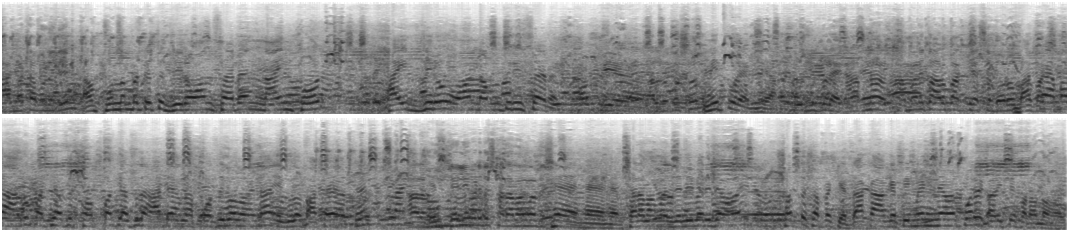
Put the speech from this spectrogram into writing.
নাম্বারটা বলে দিন আমার ফোন নাম্বারটা হচ্ছে zero one seven nine four five zero one double three seven Mirpur এক ভাইয়া মিরপুর এক। আপনার আমারে তো আরও পাখি আছে। বড় বড় বাসায় আমার আরও পাখি আছে। সব পাখি আসলে হাটে আনা পসিবল হয় না এগুলো বাসায় আছে আর ডেলিভারি তো সারা বাংলাদেশে হ্যাঁ। হ্যাঁ হ্যাঁ সারা ডেলিভারি দেওয়া হয়। সাপেক্ষে টাকা আগে পেমেন্ট নেওয়ার পরে গাড়িতে পাঠানো হয়।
